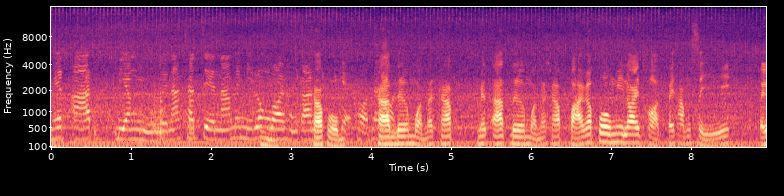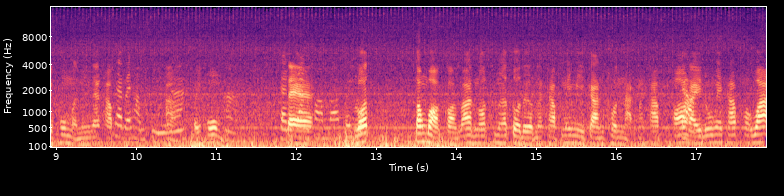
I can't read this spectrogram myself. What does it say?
เม็ดอาร์ตเรียงอยู่เลยนะชัดเจนนะไม่มีร่องรอยของการครับผมแกะถอดแน่นคานอนเดิมหมดนะครับเม็ดอาร์ตเดิมหมดนะครับฝากระโปรงมีรอยถอดไปทำสีไปหุ้มอันนี้นะครับแค่ไปทำสีอะนะไปหุ้มอะกันแต่กันความร้อนก็อยู่รถต้องบอกก่อนว่าน็อตเนื้อตัวเดิมนะครับ ไม่มีการชนหนักนะครับ เพราะจ้ะอะไรรู้ไหมครับ เพราะว่า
